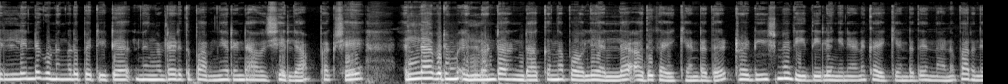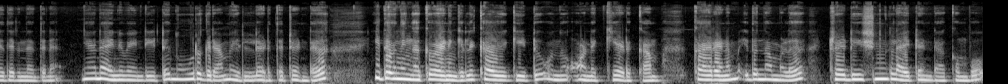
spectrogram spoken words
എള്ളിന്റെ ഗുണങ്ങളെ പറ്റിയിട്ട് നിങ്ങളുടെ അടുത്ത് പറഞ്ഞു തരേണ്ട ആവശ്യമില്ല. പക്ഷേ എല്ലാവരും എള്ളുണ്ട ഉണ്ടാക്കുന്ന പോലെയല്ല അത് കഴിക്കേണ്ടത്. ട്രഡീഷണൽ രീതിയിൽ എങ്ങനെയാണ് കഴിക്കേണ്ടത് എന്നാണ് പറഞ്ഞു തരുന്നതിന്. ഞാൻ അതിന് വേണ്ടിയിട്ട് നൂറ് ഗ്രാം എള്ളെടുത്തിട്ടുണ്ട് ഇത് നിങ്ങൾക്ക് വേണമെങ്കിൽ കഴുകിയിട്ട് ഒന്ന് ഉണക്കിയെടുക്കാം. കാരണം ഇത് നമ്മൾ ട്രഡീഷണലായിട്ട് ഉണ്ടാക്കുമ്പോൾ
